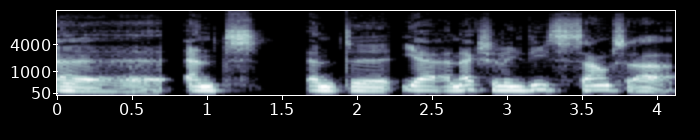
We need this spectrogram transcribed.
Uh, and and uh, yeah, and actually these sounds are,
